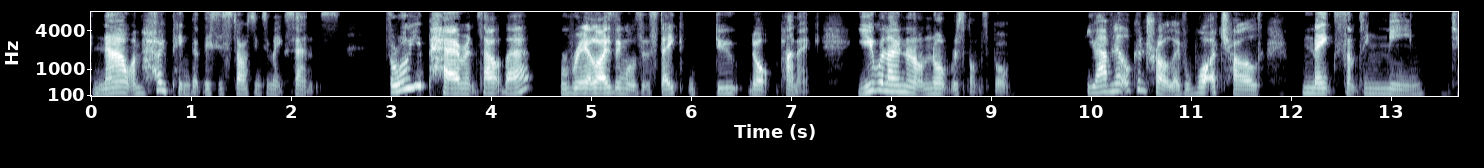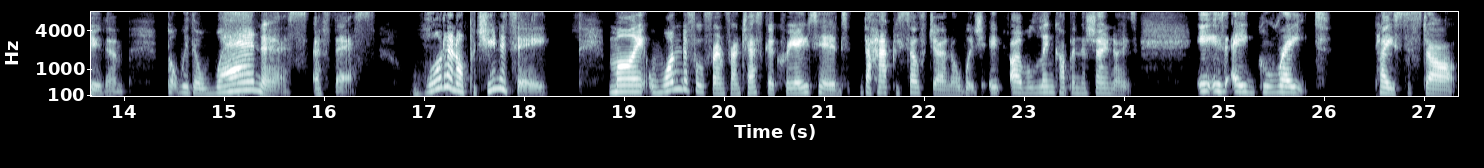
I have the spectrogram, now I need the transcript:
And now I'm hoping that this is starting to make sense. For all you parents out there, realizing what's at stake, do not panic. You alone are not responsible. You have little control over what a child makes something mean to them. But with awareness of this, what an opportunity. My wonderful friend Francesca created the Happy Self Journal, which I will link up in the show notes. It is a great place to start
